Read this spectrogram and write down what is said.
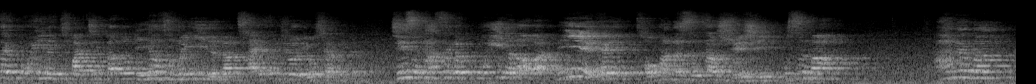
在不义的环境当中，你要成为义人啊，财富就会流向你的。其实他是个不义的老板，你也可以从他的身上学习，不是吗？阿门吗？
